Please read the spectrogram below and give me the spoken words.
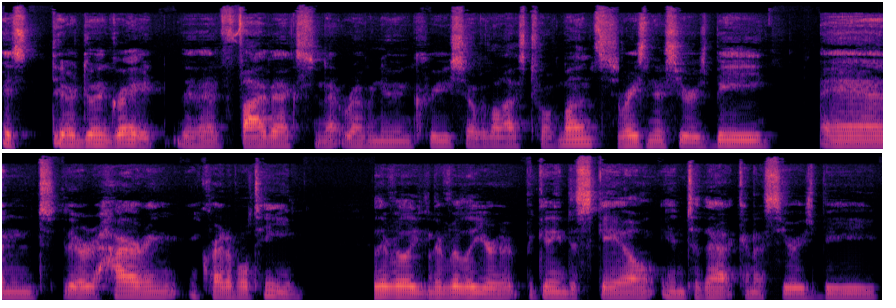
It's, they're doing great. They've had 5x net revenue increase over the last 12 months, raising their Series B, and they're hiring incredible team. They really, they really are beginning to scale into that kind of Series B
